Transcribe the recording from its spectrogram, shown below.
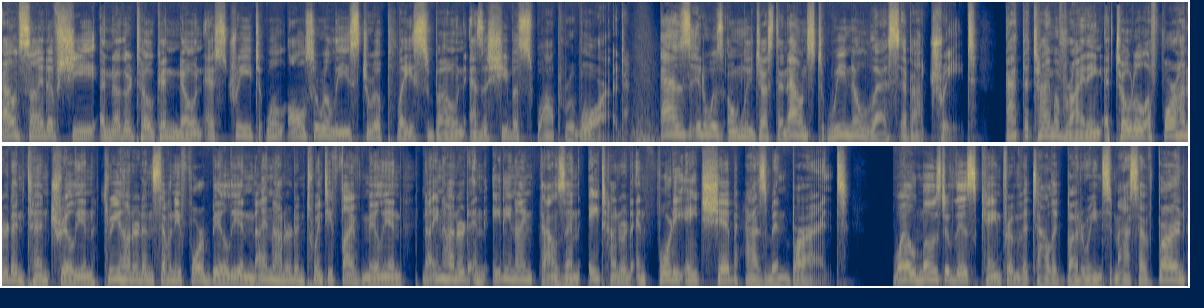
Outside of SHI, another token known as Treat will also release to replace Bone as a Shiba Swap reward. As it was only just announced, we know less about Treat. At the time of writing, a total of 410 trillion 374 billion 925 million 989,848 SHIB has been burned. While most of this came from Vitalik Buterin's massive burn,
